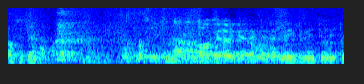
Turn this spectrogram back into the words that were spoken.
哦，是这样的。啊，OK OK OK。对对对对。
